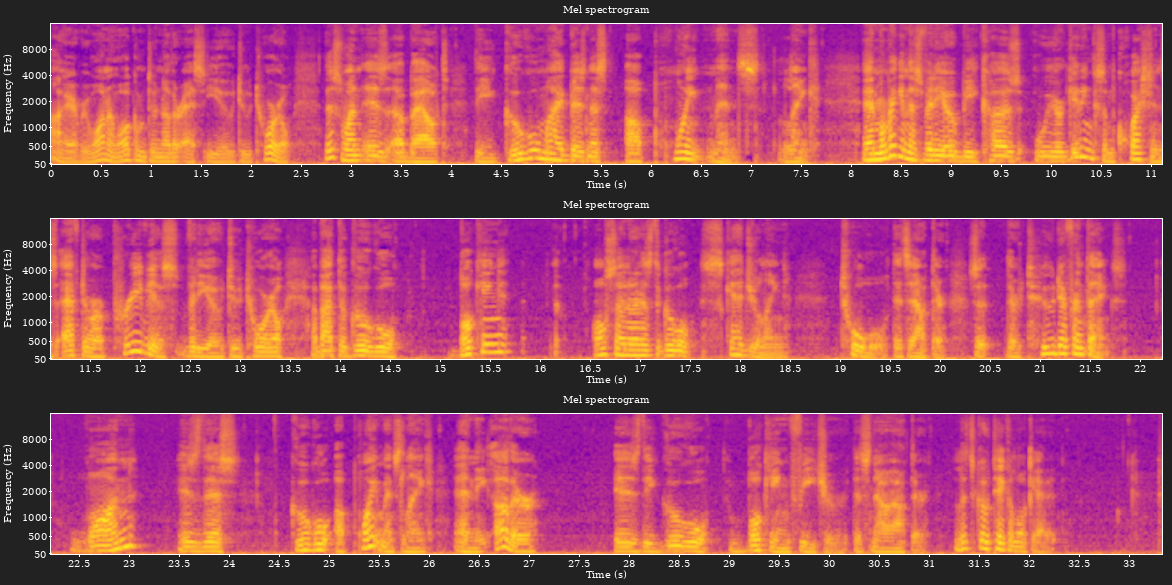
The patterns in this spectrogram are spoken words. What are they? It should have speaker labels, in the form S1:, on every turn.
S1: Hi everyone and welcome to another SEO tutorial. This one is about the Google My Business Appointments link. And we're making this video because we are getting some questions after our previous video tutorial about the Google Booking, also known as the Google Scheduling tool that's out there. So there are two different things. One is this Google Appointments link and the other is the Google booking feature that's now out there. Let's go take a look at it.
